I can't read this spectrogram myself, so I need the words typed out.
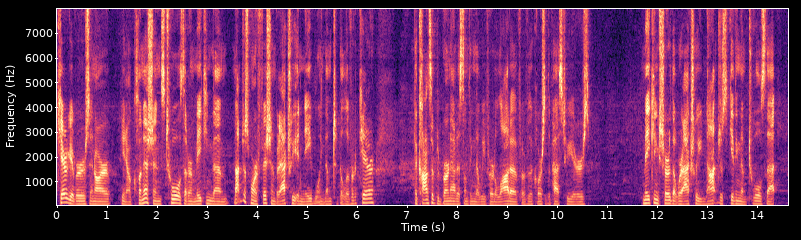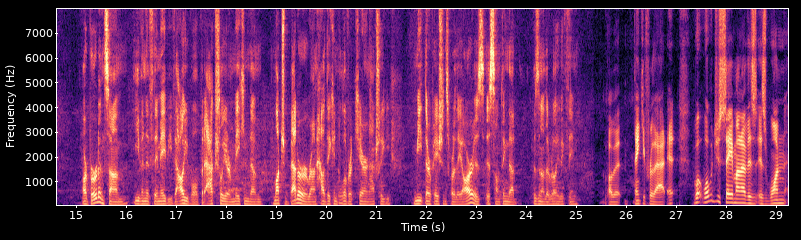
caregivers and our you know clinicians tools that are making them not just more efficient but actually enabling them to deliver care the concept of burnout is something that we've heard a lot of over the course of the past two years making sure that we're actually not just giving them tools that are burdensome even if they may be valuable but actually are making them much better around how they can deliver care and actually meet their patients where they are is, is something that is another really big theme Love it. Thank you for that. Eh, what what would you say, Manav, is is one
